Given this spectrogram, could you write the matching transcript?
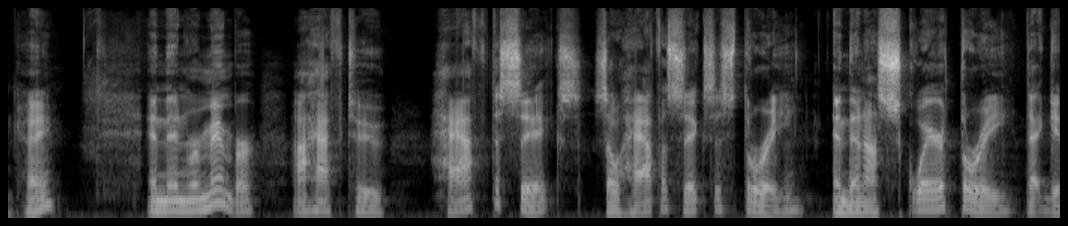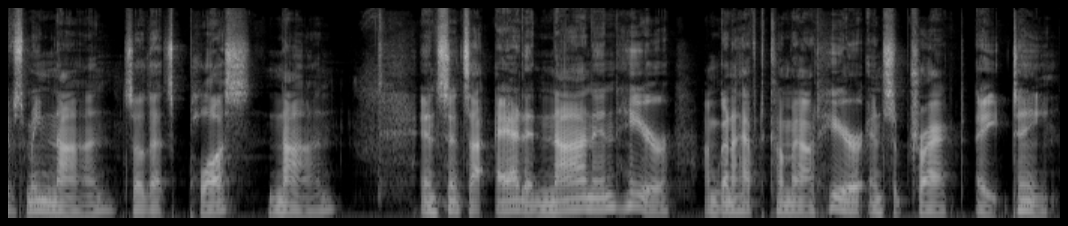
Okay. And then remember, I have to half the 6. So half of 6 is 3. And then I square 3. That gives me 9. So that's plus 9. And since I added 9 in here, I'm going to have to come out here and subtract 18.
